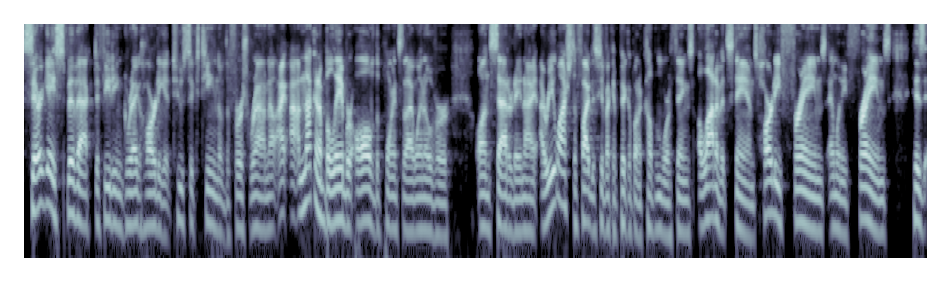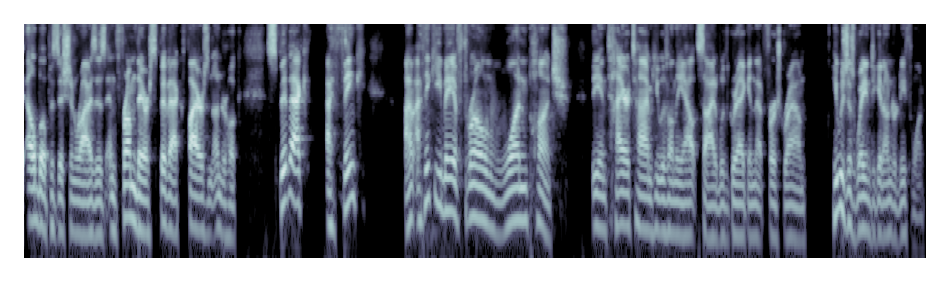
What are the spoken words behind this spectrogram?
Sergey Spivak defeating Greg Hardy at 216 of the first round. Now, I, am not going to belabor all of the points that I went over on Saturday night. I rewatched the fight to see if I can pick up on a couple more things. A lot of it stands. Hardy frames, and when he frames, his elbow position rises, and from there, Spivak fires an underhook. Spivak, I think, I, I think he may have thrown one punch the entire time he was on the outside with Greg in that first round. He was just waiting to get underneath one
